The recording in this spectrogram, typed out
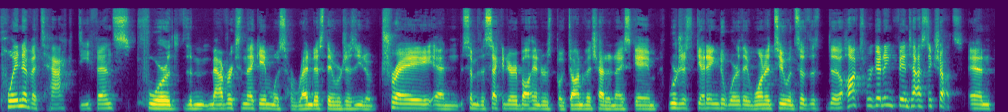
point of attack defense for the Mavericks in that game was horrendous. They were just, you know, Trae and some of the secondary ball handlers, Bogdanovic had a nice game. We're just getting to where they wanted to. And so the, the Hawks were getting fantastic shots and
